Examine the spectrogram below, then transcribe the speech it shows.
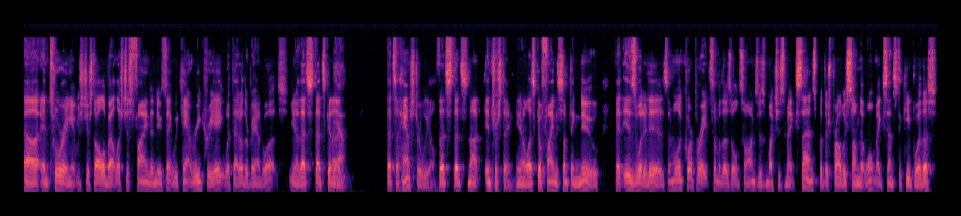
uh, and touring, it was just all about let's just find a new thing. We can't recreate what that other band was. You know, that's that's gonna yeah. that's a hamster wheel. That's that's not interesting. You know, let's go find something new that is what it is, and we'll incorporate some of those old songs as much as makes sense. But there's probably some that won't make sense to keep with us.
